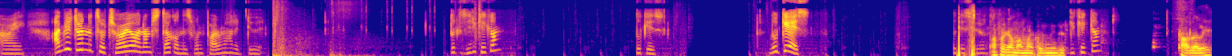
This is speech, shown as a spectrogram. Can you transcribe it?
Alright. I'm just doing the tutorial and I'm stuck on this one part. I don't know how to do it. Lucas, did you kick him? Lucas. Lucas! Lucas, you don't I forgot my mic was muted. you kicked him? Totally.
